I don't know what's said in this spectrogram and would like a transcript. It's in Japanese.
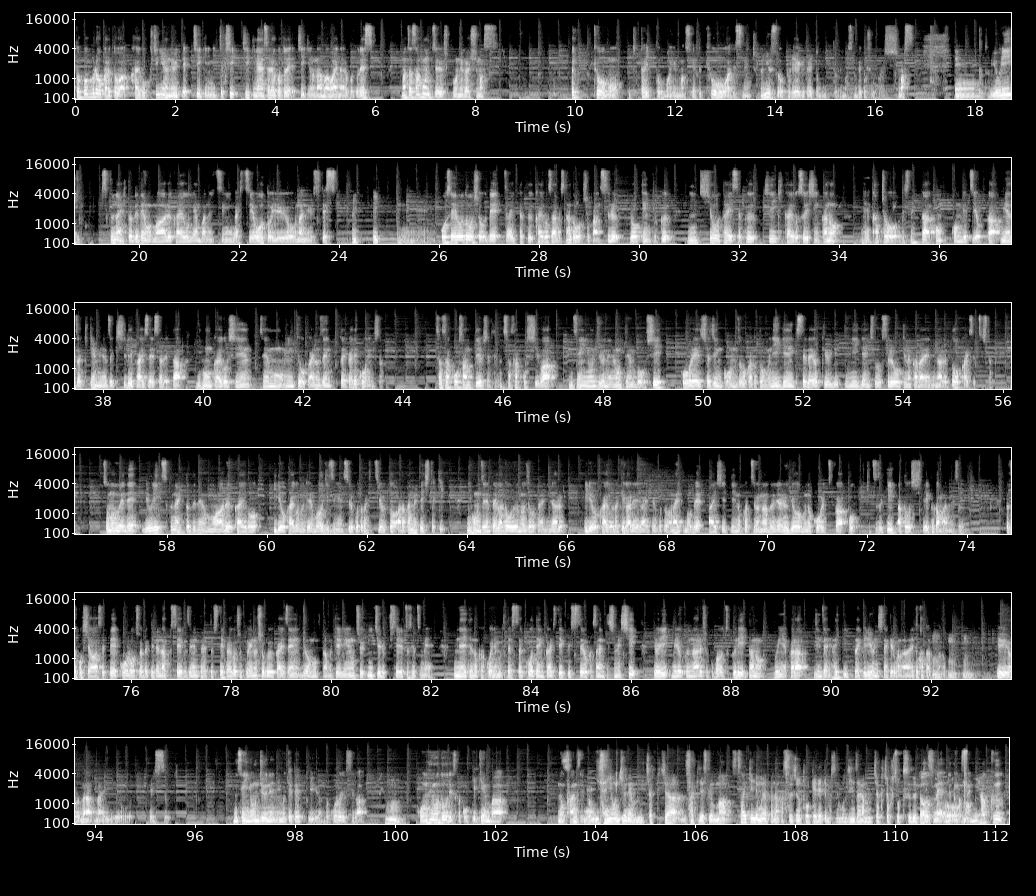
トップブローカルとは介護福祉業において地域に密着し地域に愛されることで地域のナンバーワンになることです松田さん、本日よろしくお願いします。はい、今日も行きたいと思います。えっと、今日はですね、ちょっとニュースを取り上げたいと思っておりますので、ご紹介します。えー、と、より少ない人手でも回る介護現場の実現が必要というようなニュースです。はい。はいえー、厚生労働省で在宅介護サービスなどを所管する老健局認知症対策地域介護推進課の課長ですね、が今月4日、宮崎県宮崎市で開催された日本介護支援専門員協会の全国大会で講演した。笹子さんっていう人ですけど、ね、笹子氏は2040年を展望し、高齢者人口の増加とともに現役世代が急激に減少する大きな課題になると解説した。その上で、より少ない人手でも回る介護、医療介護の現場を実現することが必要と改めて指摘。日本全体が同様の状態になる。医療、介護だけが例外ということはないと述べ、ICT の活用などによる業務の効率化を引き続き後押ししていく構えを目する。少し合わせて厚労省だけでなく政府全体として介護職員の処遇改善、業務負担の軽減をに注力していると説明。担い手の確保に向けた施策を展開していく姿勢を重ねて示し、より魅力のある職場を作り、他の分野から人材に入っていただけるようにしなければならないと語ったと。いうような内容です。2040年に向けてっていうようなところですが、うん、この辺はどうですか、こう現場の感じで、ね、2040年はめちゃくちゃ先ですけど、まあ、最近でもやっぱなんか数字の統計出てますね、もう人材がめちゃくちゃ不足するそうですね、出てますね。200ん？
